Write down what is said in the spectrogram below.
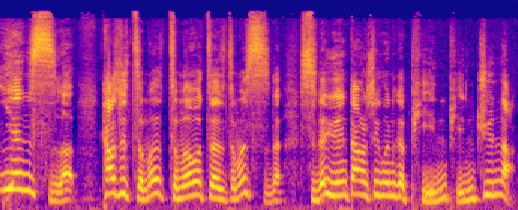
淹死了，他是怎么怎么怎怎么死的？死的原因当然是因为那个平平均了，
